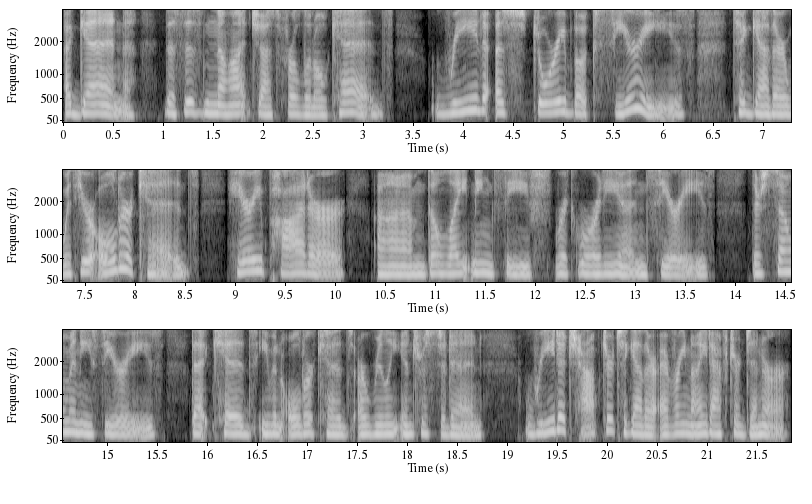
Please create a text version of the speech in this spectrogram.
Again, this is not just for little kids. Read a storybook series together with your older kids. Harry Potter, um, the Lightning Thief, Rick Riordan series. There's so many series that kids, even older kids, are really interested in. Read a chapter together every night after dinner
